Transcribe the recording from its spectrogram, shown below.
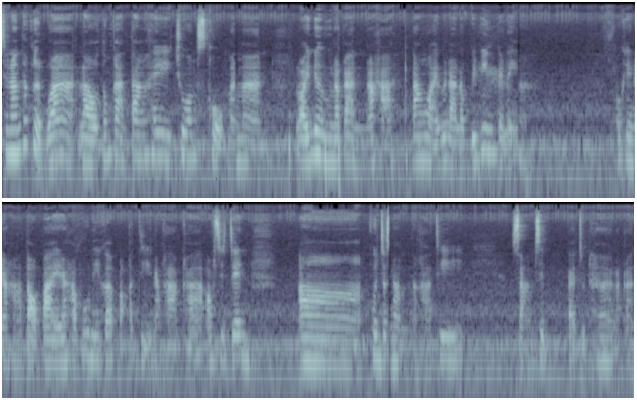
ฉะนั้นถ้าเกิดว่าเราต้องการตั้งให้ช่วงสโคปประมาณ ร้อยหนึ่งแล้วกันนะคะ ตั้งไว้เวลาเราไปวิ่งไปอะไรอย่างเงี้ยโอเคนะคะ ต่อไปนะคะ พวกนี้ก็ปกตินะคะ ค่าออกซิเจนควรจะนำนะคะที่ 38.5ละกัน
